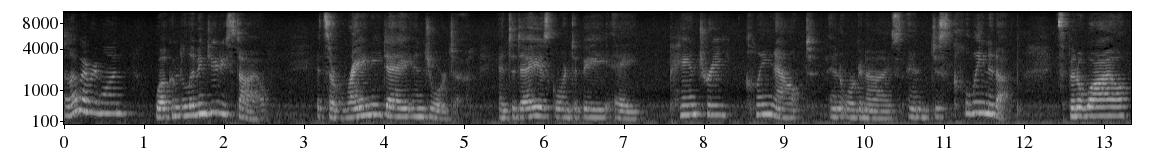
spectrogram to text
Hello everyone, welcome to Living Judy Style. It's a rainy day in Georgia and today is going to be a pantry clean out and organize and just clean it up. It's been a while,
